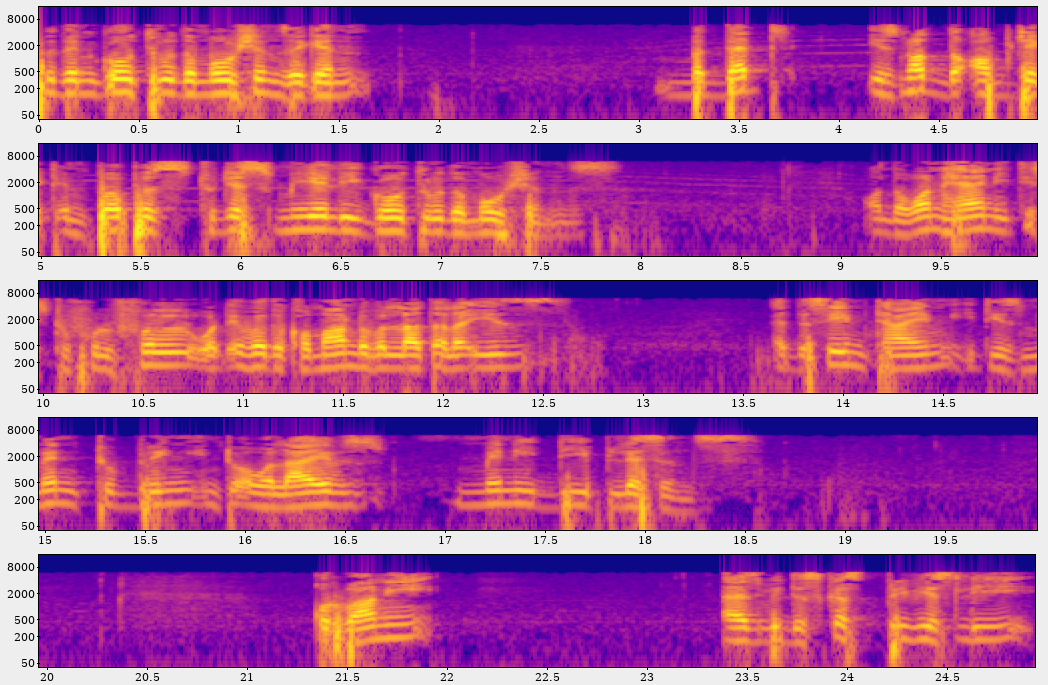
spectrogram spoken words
to then go through the motions again. But that is not the object and purpose to just merely go through the motions. On the one hand, it is to fulfill whatever the command of Allah Ta'ala is, at the same time, it is meant to bring into our lives many deep lessons. Qurbani, as we discussed previously,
